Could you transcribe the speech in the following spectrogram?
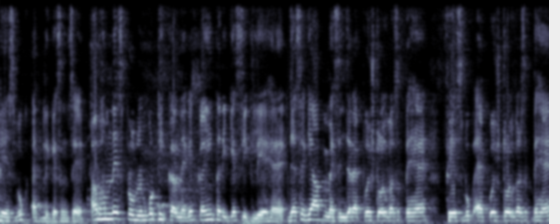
फेसबुक एप्लीकेशन से। अब हमने इस प्रॉब्लम को ठीक करने के कई तरीके सीख लिए हैं। जैसे कि आप मैसेंजर ऐप को इंस्टॉल कर सकते हैं फेसबुक ऐप को इंस्टॉल कर सकते हैं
